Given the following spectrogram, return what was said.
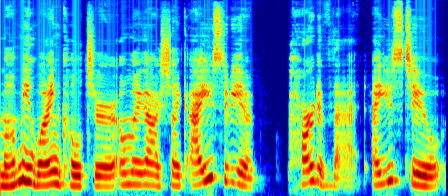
Mommy wine culture. Oh my gosh, like I used to be a part of that. I used to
